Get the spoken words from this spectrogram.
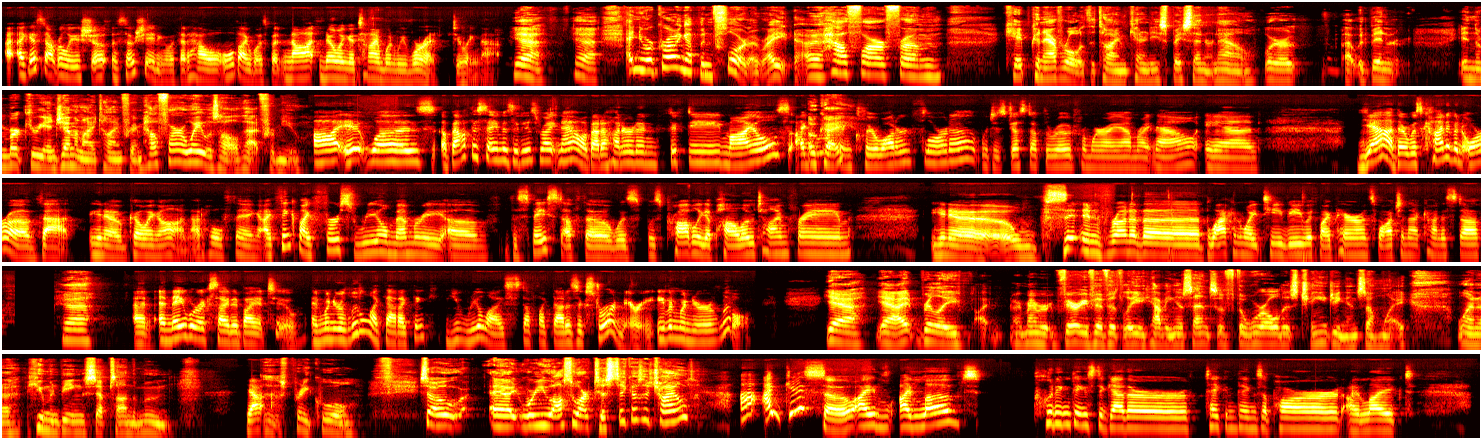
I guess, not really associating with it how old I was, but not knowing a time when we weren't doing that. Yeah. Yeah. And you were growing up in Florida, right? Uh, how far from Cape Canaveral at the time, Kennedy Space Center now, where that would have been in the Mercury and Gemini timeframe. How far away was all that from you? Uh, it was about the same as it is right now, about 150 miles. I grew okay. up in Clearwater, Florida, which is just up the road from where I am right now. And yeah, there was kind of an aura of that, you know, going on, that whole thing. I think my first real memory of the space stuff though was was probably Apollo timeframe you know, sitting in front of the black and white TV with my parents watching that kind of stuff. Yeah. And and they were excited by it too. And when you're little like that, I think you realize stuff like that is extraordinary, even when you're little. Yeah, yeah. it really, I, I remember very vividly having a sense of the world is changing in some way when a human being steps on the moon. Yeah, it was pretty cool. So, uh, were you also artistic as a child? I, I guess so. I I loved putting things together, taking things apart. I liked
